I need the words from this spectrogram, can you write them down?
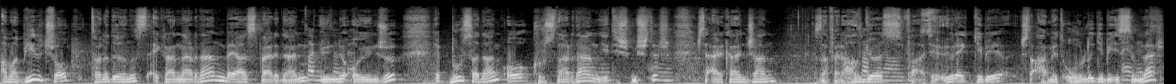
Ama birçok tanıdığınız ekranlardan beyaz perdeden Tabii, ünlü tabii. oyuncu hep Bursa'dan o kurslardan yetişmiştir. İşte Erkan Can, Zafer Algöz, Algöz. Fatih Ürek gibi, işte Ahmet Uğurlu gibi isimler.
